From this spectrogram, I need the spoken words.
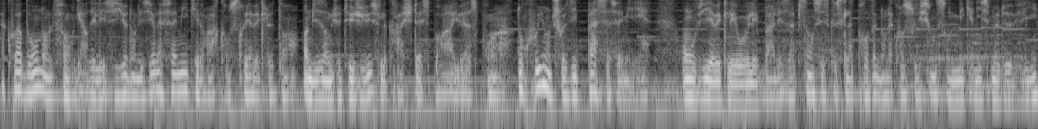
À quoi bon dans le fond regarder les yeux dans les yeux la famille qui leur a reconstruit avec le temps en me disant que j'étais juste le crash test pour arriver à ce point? Donc oui, on ne choisit pas sa famille. On vit avec les hauts et les bas, les absences. Est-ce que cela provoque dans la construction de son mécanisme de vie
